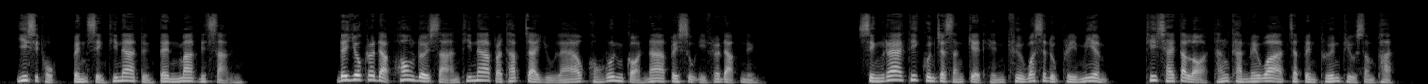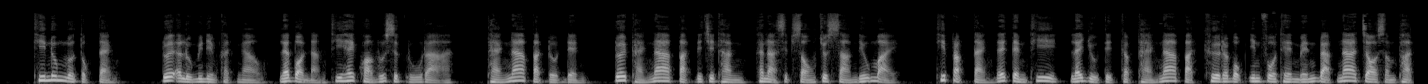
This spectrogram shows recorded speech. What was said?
2026 เป็นสิ่งที่น่าตื่นเต้นมากนิสันได้ยกระดับห้องโดยสารที่น่าประทับใจอยู่แล้วของรุ่นก่อนหน้าไปสู่อีกระดับหนึ่ง สิ่งแรกที่คุณจะสังเกตเห็นคือวัสดุพรีเมียม ที่ใช้ตลอดทั้งคันไม่ว่าจะเป็นพื้นผิวสัมผัส ที่นุ่มนวลตกแต่ง ด้วยอลูมิเนียมขัดเงา และเบาะหนังที่ให้ความรู้สึกหรูหรา แผงหน้าปัดโดดเด่น ด้วยแผงหน้าปัดดิจิทัลขนาด 12.3 นิ้วใหม่ ที่ปรับแต่งได้เต็มที่และอยู่ติดกับแผงหน้าปัดคือระบบอินโฟเทนเมนต์แบบหน้าจอสัมผัส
